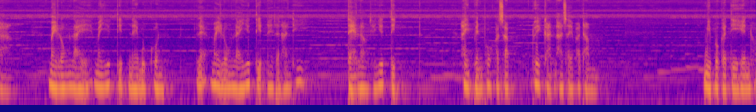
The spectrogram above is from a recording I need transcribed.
กลาง ไม่หลงไหลไม่ยึดติดในบุคคล และไม่หลงไหลยึดติดในสถานที่ แต่เราจะยึดติด ให้เป็นโภคทรัพย์ด้วยการอาศัยพระธรรม มีปกติเห็นโท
